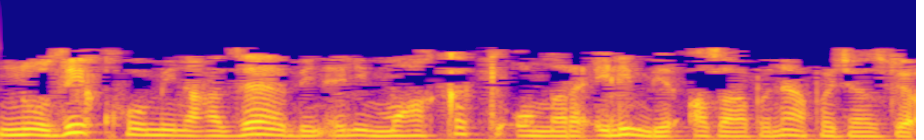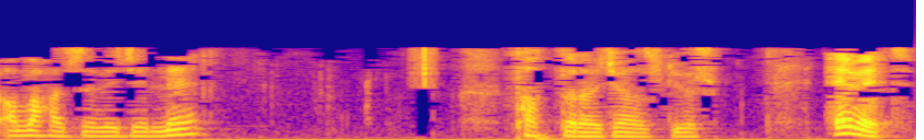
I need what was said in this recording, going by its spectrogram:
nuzikhu min azabin elim muhakkak ki onlara elin bir azabı ne yapacağız diyor Allah Azze ve Celle tattıracağız diyor. Evet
